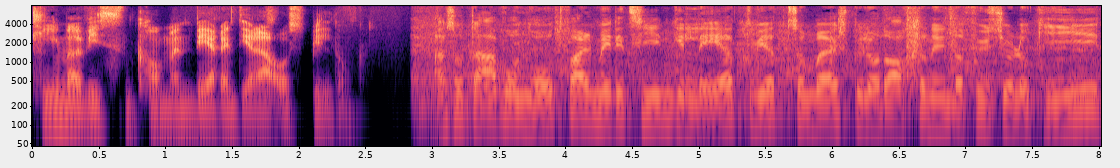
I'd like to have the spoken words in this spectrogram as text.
Klimawissen kommen während ihrer Ausbildung? Also da, wo Notfallmedizin gelehrt wird zum Beispiel oder auch schon in der Physiologie.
